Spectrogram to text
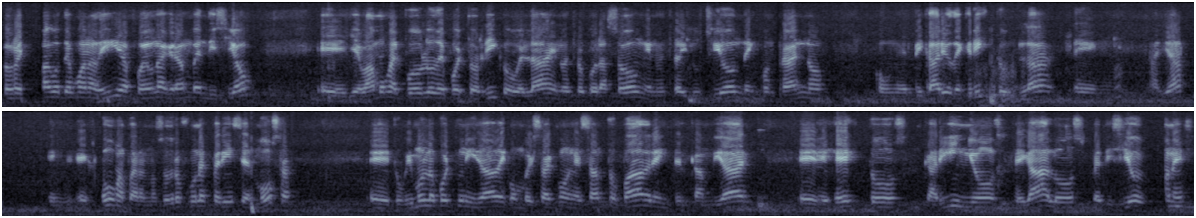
los Reyes Magos de Juanadía fue una gran bendición. Eh, llevamos al pueblo de Puerto Rico, ¿verdad? En nuestro corazón, en nuestra ilusión de encontrarnos con el vicario de Cristo, ¿verdad? allá en, Roma. Para nosotros fue una experiencia hermosa. Eh, tuvimos la oportunidad de conversar con el Santo Padre, intercambiar eh, gestos, cariños, regalos, peticiones.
